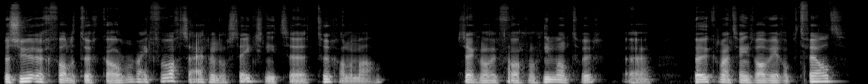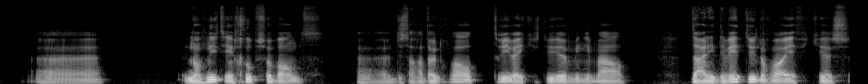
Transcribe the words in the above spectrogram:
blessuregevallen terugkomen. Maar ik verwacht ze eigenlijk nog steeds niet terug allemaal. Sterker nog, ik verwacht nog niemand terug. Uh, Beukema traint wel weer op het veld. Nog niet in groepsverband. Dus dat gaat ook nog wel drie weken duren minimaal. Dani de Wit duurt nog wel eventjes.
